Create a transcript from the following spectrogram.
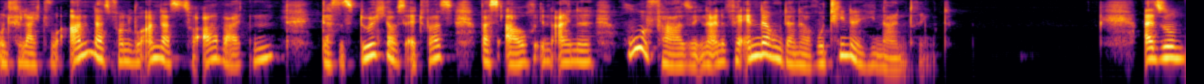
und vielleicht woanders von woanders zu arbeiten, das ist durchaus etwas, was auch in eine Ruhephase, in eine Veränderung deiner Routine hineindringt. Also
